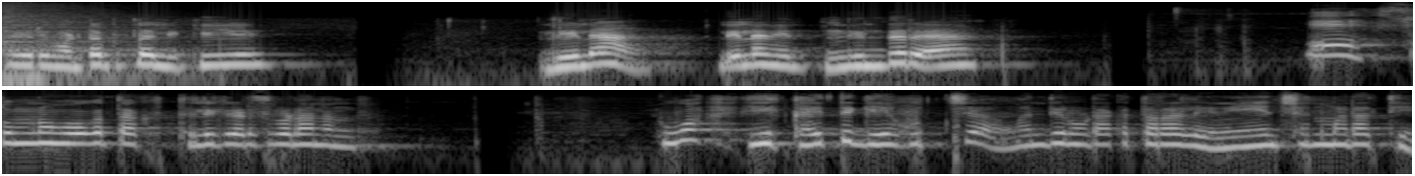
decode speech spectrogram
ಸೇರಿ ಹೊಂಟ ಬಿತ್ತಲಿಕ್ಕಿ ಲೀಲಾ ಲೀಲಾ ನಿಂದಿರ? ಏ ಸುಮ್ಮನೆ ಹೋಗತ್ತಾಕ ತಲೆ ಕೆಡಿಸ್ಬೇಡ ನಂದು. ಅವ್ವ ಈ ಕೈತಿಗೆ ಹುಚ್ಚ. ಮಂದಿ ನೋಡಾಕತ್ತಾರಲ್ಲ ಏನ್ ಚಂದ ಮಾಡಾತಿ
